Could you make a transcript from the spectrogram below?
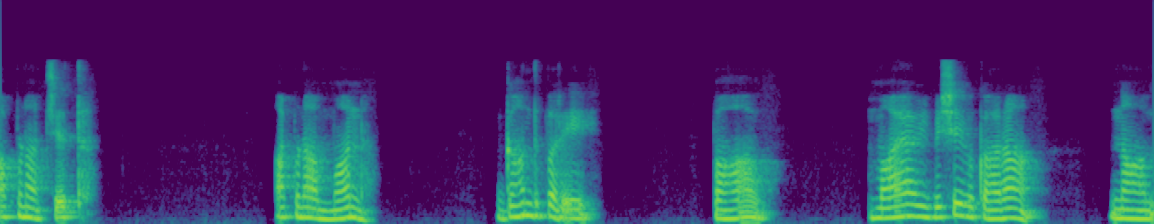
ਆਪਣਾ ਚਿੱਤ, ਆਪਣਾ ਮਨ ਗੰਧ ਭਰੇ ਭਾਵ ਮਾਇਆਵੀ ਵਿਸ਼ੇ ਵਿਕਾਰਾਂ ਨਾਲ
